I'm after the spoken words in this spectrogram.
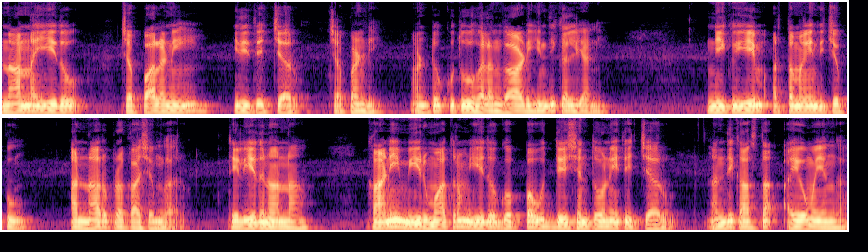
నాన్న ఏదో చెప్పాలని ఇది తెచ్చారు చెప్పండి అంటూ కుతూహలంగా అడిగింది కళ్యాణి. నీకు ఏం అర్థమైంది చెప్పు అన్నారు ప్రకాశం గారు. తెలియదు నాన్న కానీ మీరు మాత్రం ఏదో గొప్ప ఉద్దేశంతోనే తెచ్చారు అంది కాస్త అయోమయంగా.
